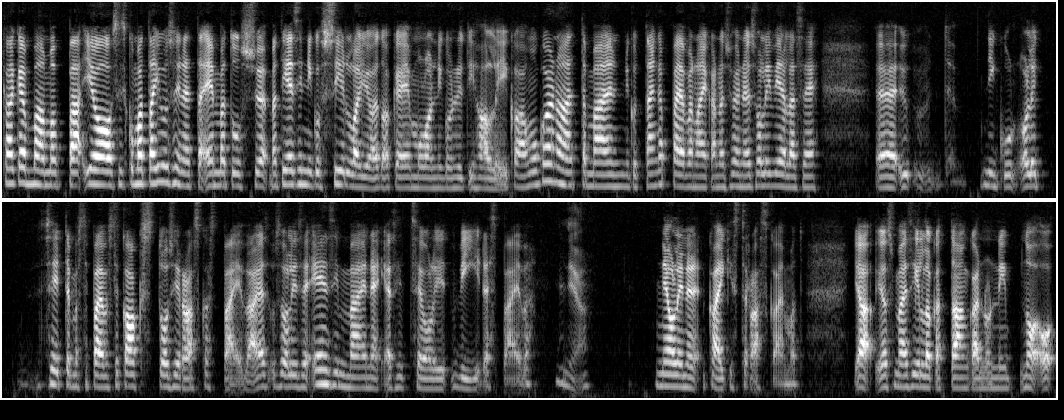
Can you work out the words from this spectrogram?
Kaiken maailman pä... Joo, siis kun mä tajusin, että en mä tuu syö... Mä tiesin niinku silloin jo, että okei, mulla on niinku nyt ihan liikaa mukana, että mä en niinku tämän päivän aikana syönyt. Ja se oli vielä se, ö, y, niinku, oli seitsemästä päivästä kaksi tosi raskasta päivää. Ja se oli se ensimmäinen ja sitten se oli viides päivä. Joo. Ne oli ne kaikista raskaimmat. Ja jos mä en silloin tankannut, niin no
